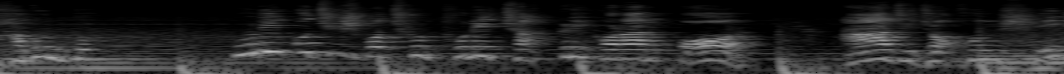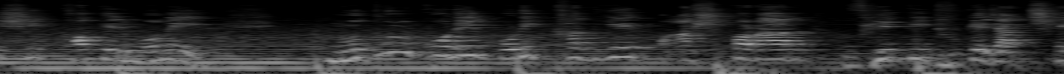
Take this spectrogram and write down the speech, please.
ভাবুন তো, কুড়ি পঁচিশ বছর ধরে চাকরি করার পর, আজ যখন সেই শিক্ষকের মনে নতুন করে পরীক্ষা দিয়ে পাশ করার ভীতি ঢুকে যাচ্ছে,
